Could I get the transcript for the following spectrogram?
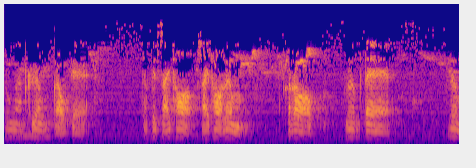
โรงงานเครื่องเก่าแก่ ถ้าเป็นสายท่อ สายท่อเริ่มกรอบ เริ่มแตก เริ่ม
